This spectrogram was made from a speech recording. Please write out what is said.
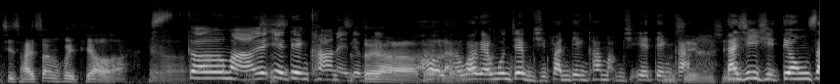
其实还算会跳啊。歌嘛，夜店咖呢，对不对？好啦，我讲阮这不是饭店咖嘛，不是夜店咖，但是是中西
